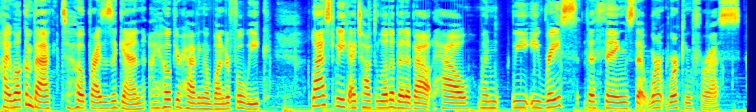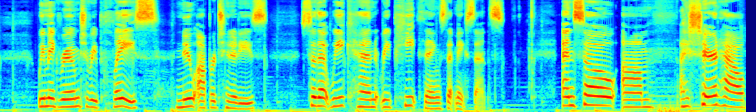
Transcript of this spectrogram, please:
Hi, welcome back to Hope Rises Again. I hope you're having a wonderful week. Last week, I talked a little bit about how when we erase the things that weren't working for us, we make room to replace new opportunities so that we can repeat things that make sense. And so um, I shared how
